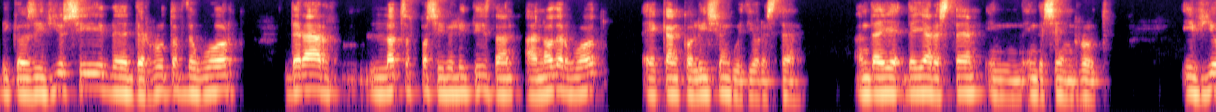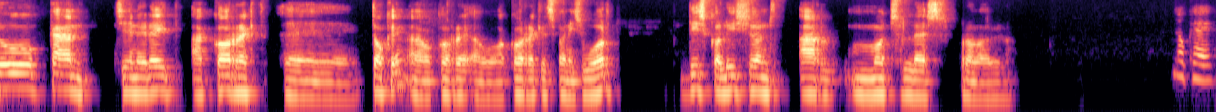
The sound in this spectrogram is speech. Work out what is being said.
because if you see the, the root of the word, there are lots of possibilities that another word uh, can collision with your stem and they, they are stem in, in the same root. If you can generate a correct uh, token or correct, or a correct Spanish word, these collisions are much less probable. Okay.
